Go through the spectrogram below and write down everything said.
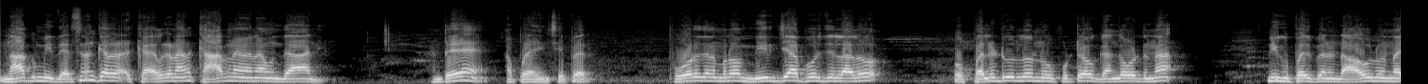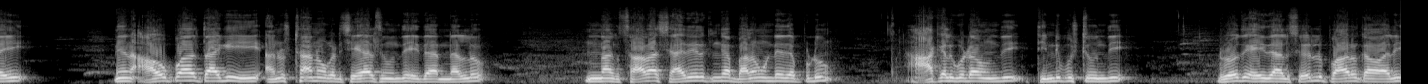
నాకు మీ దర్శనం కల కలగడానికి కారణం ఏమైనా ఉందా అని. అంటే అప్పుడు ఆయన చెప్పారు పూర్వజన్మలో మీర్జాపూర్ జిల్లాలో ఓ పల్లెటూరులో నువ్వు పుట్టావు గంగ ఒడ్డున. నీకు పది పన్నెండు ఆవులు ఉన్నాయి. నేను ఆవు పాలు తాగి అనుష్ఠానం ఒకటి చేయాల్సి ఉంది ఐదారు నెలలు. నాకు చాలా శారీరకంగా బలం ఉండేటప్పుడు ఆకలి కూడా ఉంది తిండి పుష్టి ఉంది. రోజు ఐదు ఆరు సేర్లు పాలు కావాలి.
